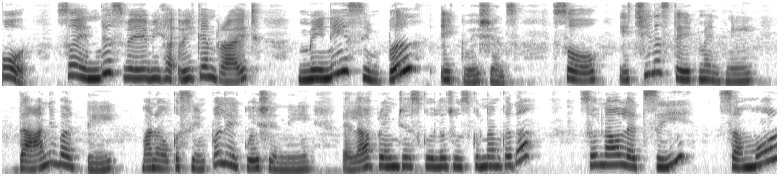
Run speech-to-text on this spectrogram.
four. So in this way we we can write many simple equations so ఇచ్చిన స్టేట్మెంట్ని దాన్ని బట్టి మనం ఒక సింపుల్ ఈక్వేషన్ని ఎలా ఫ్రేమ్ చేసుకోవాలో చూసుకున్నాం కదా? So now let see some more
